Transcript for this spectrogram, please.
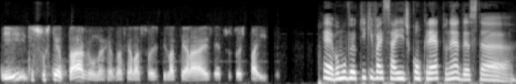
e de sustentável nas relações bilaterais entre os dois países. É, vamos ver o que, que vai sair de concreto, né, desta,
